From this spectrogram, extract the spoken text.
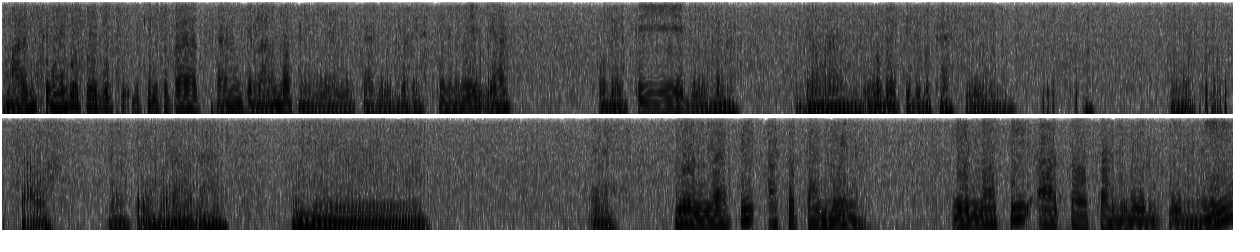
Kemarin sengaja saya bikin cepat sekarang bikin lambat nih dia juga di Beristi ya. Bu Betty di mana? Jangan Ibu Betty di Bekasi gitu. ya, Insya Allah ya, mudah-mudahan. Hmm. ini. Nun atau tanwin Nun mati atau tanwin ini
